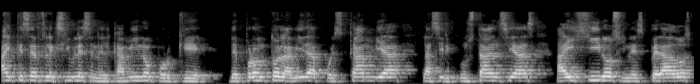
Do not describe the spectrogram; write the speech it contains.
hay que ser flexibles en el camino porque de pronto la vida pues cambia, las circunstancias, hay giros inesperados,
